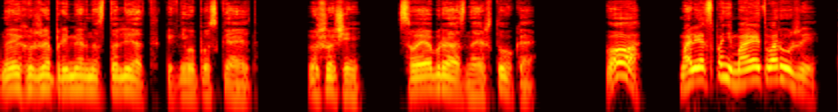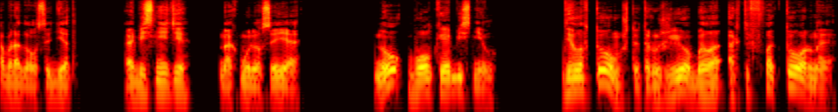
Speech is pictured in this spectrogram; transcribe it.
Но их уже примерно сто лет, как не выпускают. Уж очень своеобразная штука». «О, малец понимает в оружии», — обрадовался дед. «Объясните», — нахмурился я. Ну, волк и объяснил. Дело в том, что это ружье было артефакторное.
